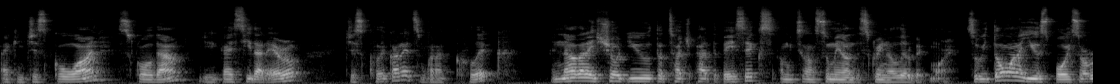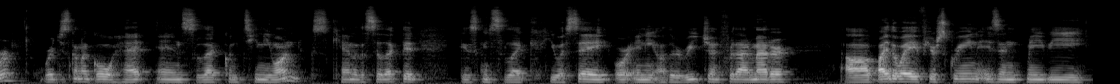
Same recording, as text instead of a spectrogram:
I can just go on, scroll down. You guys see that arrow? Just click on it. So I'm gonna click and now that I showed you the touchpad, the basics, I'm just gonna zoom in on the screen a little bit more. So we don't wanna use voiceover. We're just gonna go ahead and select continue on. Because Canada selected, you guys can select USA or any other region for that matter. Uh, by the way, if your screen isn't maybe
